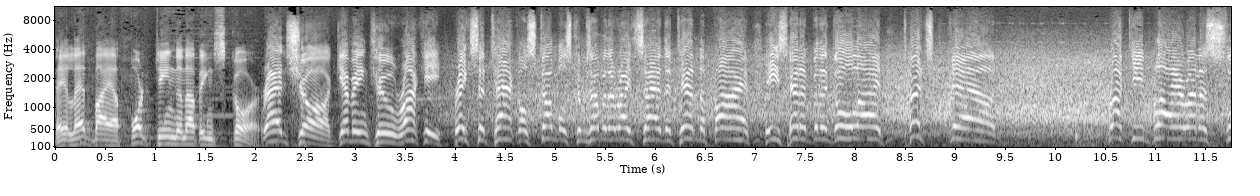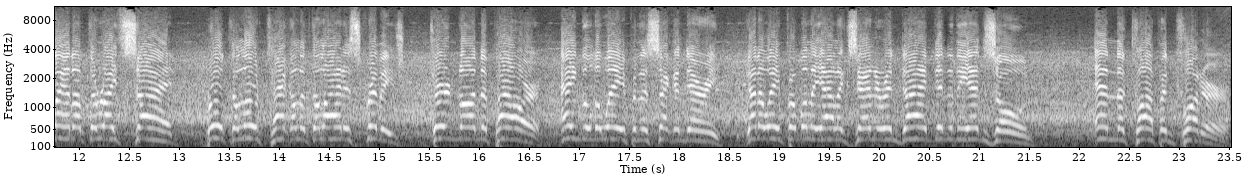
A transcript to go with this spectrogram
they led by a 14 to nothing score. Bradshaw giving to Rocky, breaks the tackle, stumbles, comes over the right side, the 10 to 5. He's headed for the goal line. Touchdown! Rocky Bleier on a slant up the right side. Broke a low tackle at the line of scrimmage. Turned on the power. Angled away from the secondary. Got away from Willie Alexander and dived into the end zone. And the coffin corner.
